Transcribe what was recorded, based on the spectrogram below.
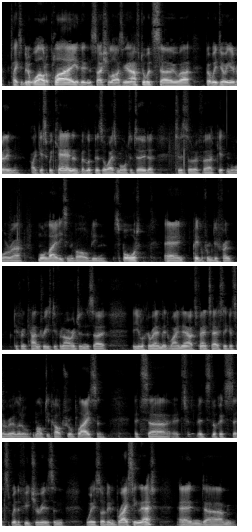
it takes a bit of while to play and then the socialising afterwards. So but we're doing everything I guess we can. And but look, there's always more to do to to sort of get more more ladies involved in sport and people from different different countries, different origins. So you look around Medway now; it's fantastic. It's a real little multicultural place, and it's uh, it's it's look, it's it's where the future is, and we're sort of embracing that and um,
